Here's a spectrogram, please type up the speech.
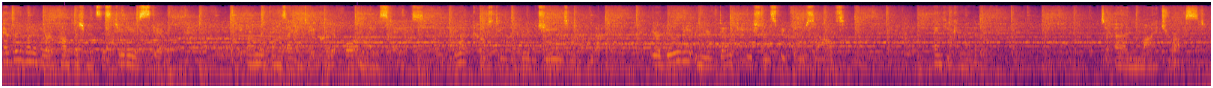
Every one of your accomplishments is due to your skill. The only things I can take credit for are my mistakes. You're not coasting on good genes, Miranda. Your ability and your dedication speak for themselves. Thank you, Commander. To earn my trust.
